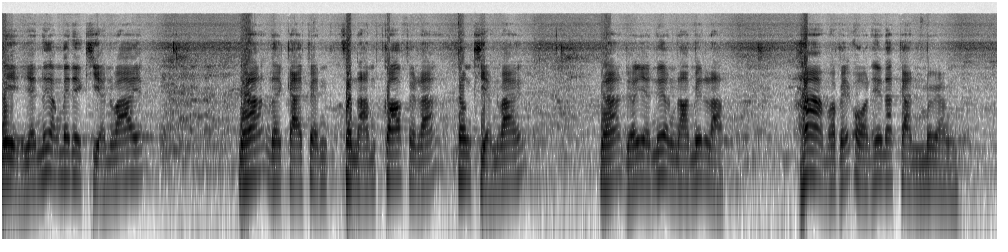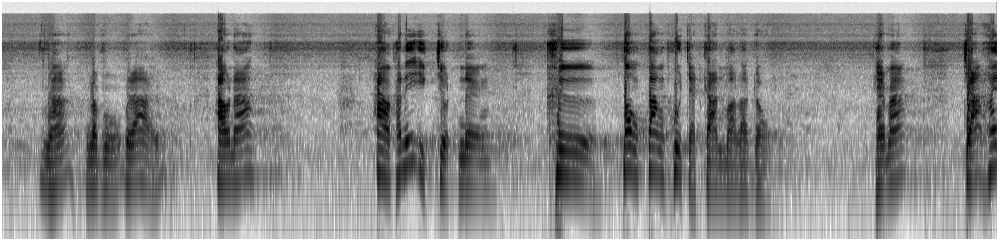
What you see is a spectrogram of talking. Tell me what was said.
นี่ยายเนื่องไม่ได้เขียนไว้นะเลยกลายเป็นสนามกอล์ฟไปแล้วต้องเขียนไว้นะเดี๋ยวยายเนื่องนอนไม่หลับ ห้ามเอาไปโอนให้นักการเมืองนะระบุไม่ได้ เอานะ อ้าวคราวนี้อีกจุดหนึ่งคือต้องตั้งผู้จัดการมรดก เห็นไหมจะให้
